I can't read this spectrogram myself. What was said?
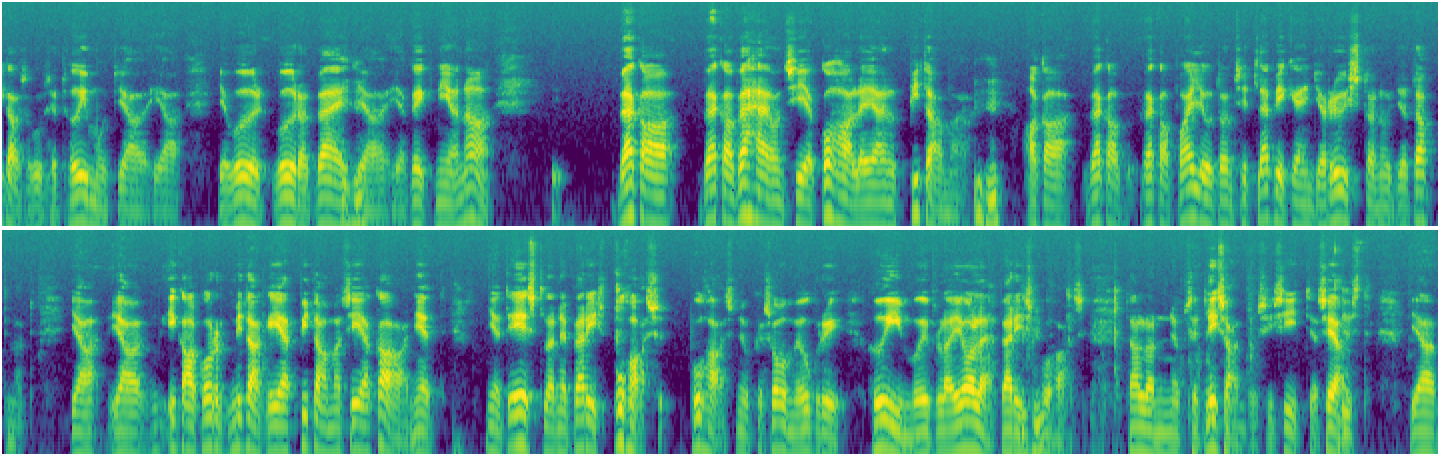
igasugused hõimud ja, ja, ja võõr, võõrad väed mm -hmm. ja, ja kõik nii ja naa. väga, väga vähe on siia kohale jäänud pidama mm. -hmm. aga väga-väga paljud on siit läbi käinud ja rüüstanud ja tapnud ja, ja iga kord midagi jääb pidama siia ka, nii et, nii et eestlane päris puhas, puhas niisugune soome-ugri hõim võib-olla ei ole päris mm -hmm. puhas. tal on niisuguseid lisandusi siit ja sealt ja,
